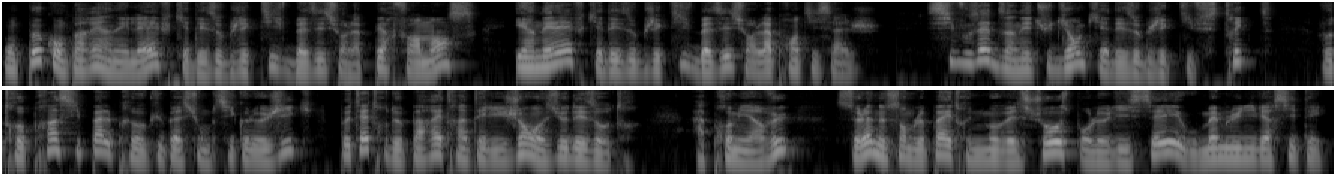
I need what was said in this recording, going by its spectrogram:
on peut comparer un élève qui a des objectifs basés sur la performance et un élève qui a des objectifs basés sur l'apprentissage. Si vous êtes un étudiant qui a des objectifs stricts, votre principale préoccupation psychologique peut être de paraître intelligent aux yeux des autres. À première vue, cela ne semble pas être une mauvaise chose pour le lycée ou même l'université,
